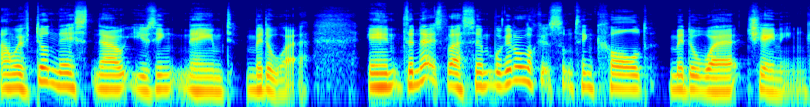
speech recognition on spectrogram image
and we've done this now using named middleware. In the next lesson, we're going to look at something called middleware chaining.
